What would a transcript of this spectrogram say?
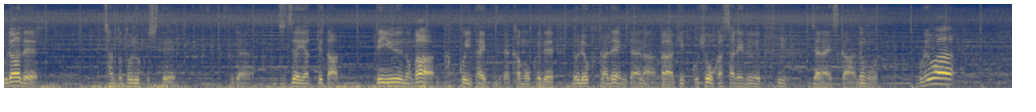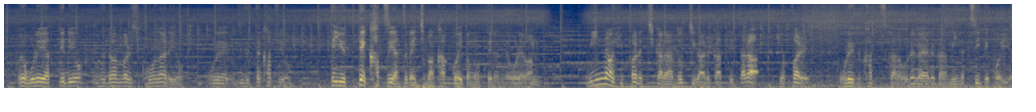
裏でちゃんと努力してみたいな実はやってたっていうのがかっこいいタイプみたいな科目で努力家でみたいなのが結構評価されるじゃないですか、でも俺は俺やってるよ。俺頑張るしこうなるよ。俺絶対勝つよ。って言って勝つやつが一番かっこいいと思ってるんで俺は、うん、みんなを引っ張る力はどっちがあるかって言ったらやっぱり俺が勝つから俺がやるからみんなついてこいよ。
